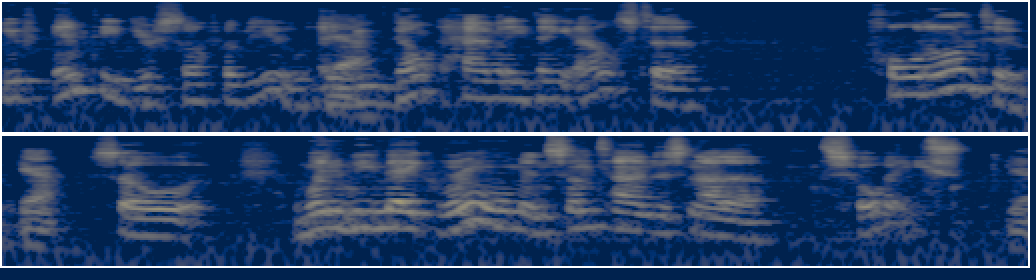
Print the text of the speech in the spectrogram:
you've emptied yourself of you and Yeah. you don't have anything else to hold on to. Yeah. So when we make room and sometimes it's not a choice. Yeah.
